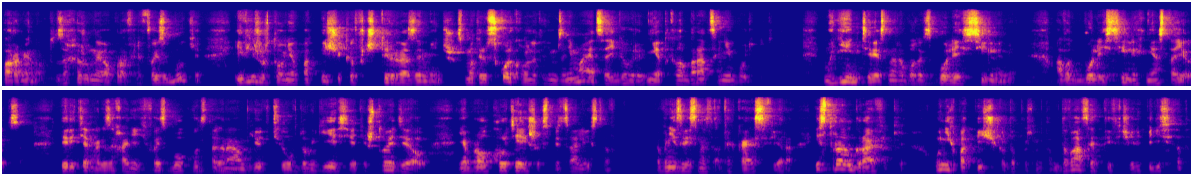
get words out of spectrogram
пару минут. Захожу на его профиль в Фейсбуке и вижу, что у него подписчиков в 4 раза меньше. Смотрю, сколько он этим занимается, и говорю, нет, коллаборации не будет. Мне интересно работать с более сильными, а вот более сильных не остается перед тем, как заходить в Facebook, в Instagram, в YouTube, в другие сети, что я делал? Я брал крутейших специалистов, вне зависимости от какая сфера, и строил графики. У них подписчиков, допустим, там 20 тысяч или 50,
